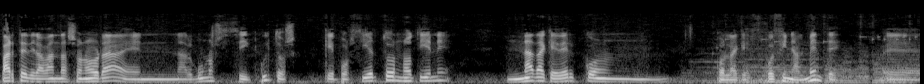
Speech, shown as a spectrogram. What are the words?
parte de la banda sonora en algunos circuitos, que por cierto no tiene nada que ver con, con la que fue finalmente. Eh,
